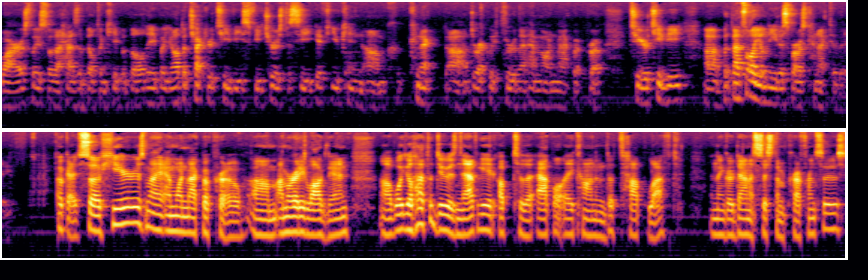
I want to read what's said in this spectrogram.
wirelessly, so that has a built-in capability. But you'll have to check your TV's features to see if you can um, connect uh, directly through the M1 MacBook Pro to your TV. Uh, but that's all you'll need as far as connectivity. Okay, so here's my M1 MacBook Pro. Um, I'm already logged in. Uh, what you'll have to do is navigate up to the Apple icon in the top left and then go down to System Preferences.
